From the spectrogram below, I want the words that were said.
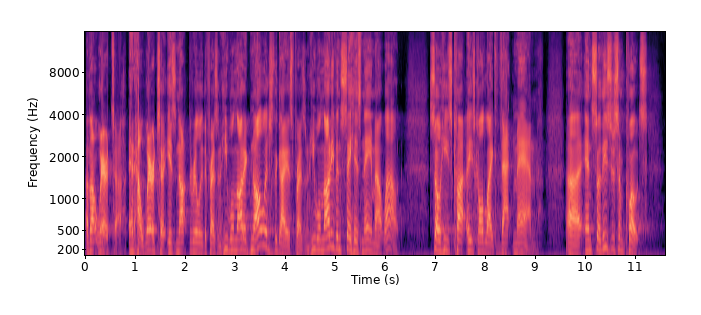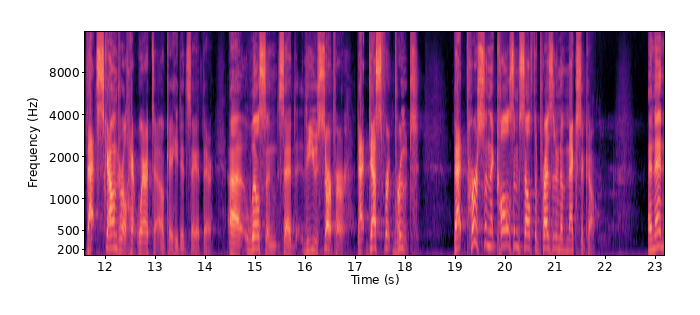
about Huerta and how Huerta is not really the president. He will not acknowledge the guy as president. He will not even say his name out loud. So he's ca- he's called like that man. Uh, and so these are some quotes. That scoundrel Huerta. Okay, he did say it there. Uh, Wilson said, "The usurper, that desperate brute." That person that calls himself the president of Mexico. And then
